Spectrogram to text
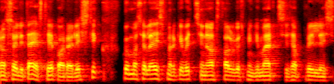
noh, see oli täiesti ebarealistlik, kui ma selle eesmärgi võtsin aasta alguses mingi märtsis-aprillis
